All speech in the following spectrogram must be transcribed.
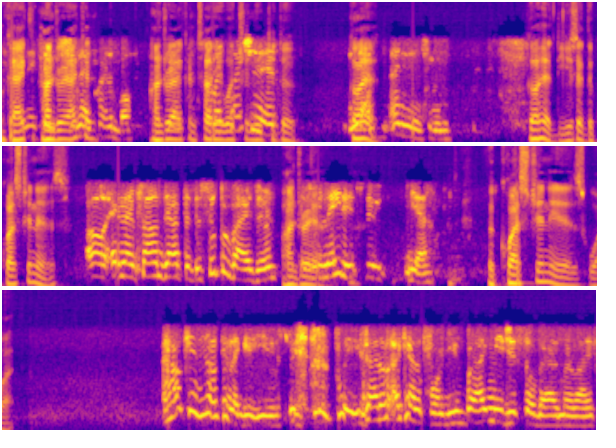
Okay, And they said Andrea, I can- credible. Andrea, I can tell My you what you need is- to do. Go yeah, ahead. I need an. Go ahead. You said the question is. Oh, and I found out that the supervisor Andrea. related to yeah. The question is what? How can how can I get you? Please, I don't. I can't afford you, but I need you so bad in my life.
